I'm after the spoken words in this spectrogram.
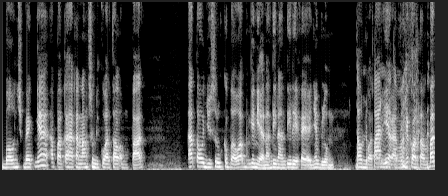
Bounce back-nya apakah akan langsung di kuartal 4 atau justru ke bawah mungkin ya nanti-nanti deh kayaknya belum Tahun kuartal, depan iya gitu artinya kuartal 4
